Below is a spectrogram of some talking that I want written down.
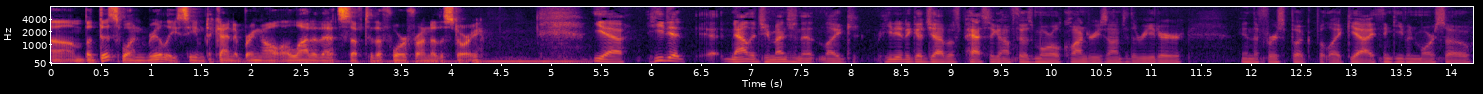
Um, but this one really seemed to kind of bring all a lot of that stuff to the forefront of the story. Yeah, he did. Now that you mention it, like he did a good job of passing off those moral quandaries onto the reader in the first book. But like, yeah, I think even more so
